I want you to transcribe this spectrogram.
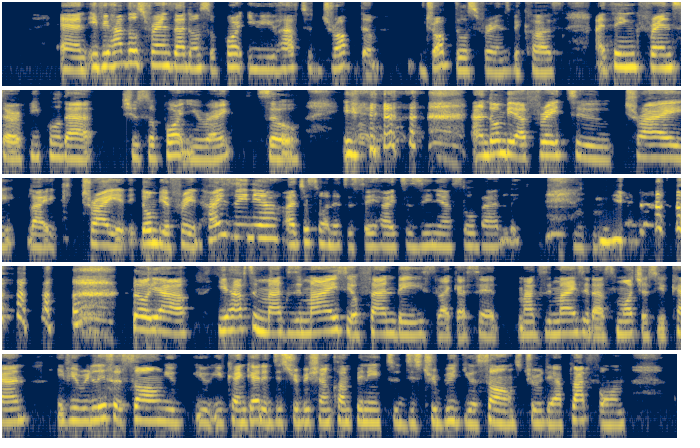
And if you have those friends that don't support you, you have to drop them. Drop those friends because I think friends are people that should support you, right? So, and don't be afraid to try, like, try it. Don't be afraid. Hi, Xenia. I just wanted to say hi to Xenia so badly. so yeah you have to maximize your fan base like i said maximize it as much as you can if you release a song you you, you can get a distribution company to distribute your songs through their platform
